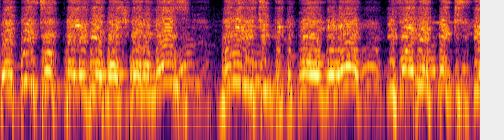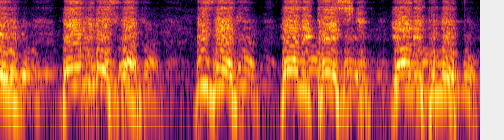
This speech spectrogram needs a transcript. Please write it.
ve birçok belediye başkanımız bunun için tutuklu olduğunu ifade etmek istiyorum. Değerli dostlar, bizler yani KESK, yani TUMUK,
